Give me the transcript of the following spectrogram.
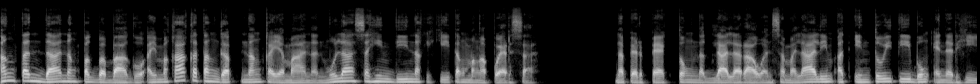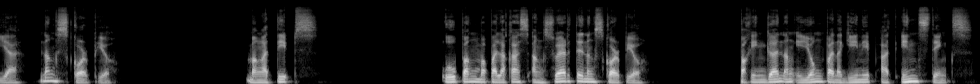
ang tanda ng pagbabago ay makakatanggap ng kayamanan mula sa hindi nakikitang mga puwersa na perpektong naglalarawan sa malalim at intuitibong enerhiya ng Scorpio. Mga tips Upang mapalakas ang swerte ng Scorpio, pakinggan ang iyong panaginip at instincts.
